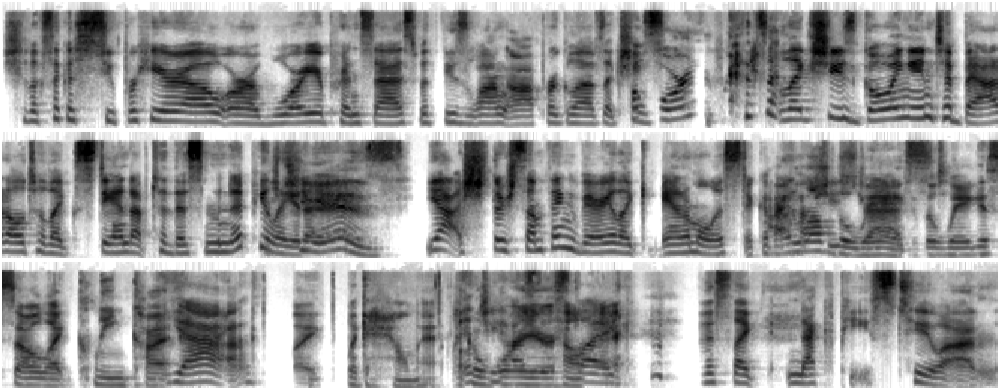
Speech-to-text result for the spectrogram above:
she looks like a superhero or a warrior princess with these long opera gloves. Like she's like she's going into battle to like stand up to this manipulator. She is. Yeah, sh- there's something very like animalistic about I how love she's the wig. dressed. The wig is so like clean cut. Yeah. Like like a helmet. Like And a warrior this, helmet. like, this like neck piece too on.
